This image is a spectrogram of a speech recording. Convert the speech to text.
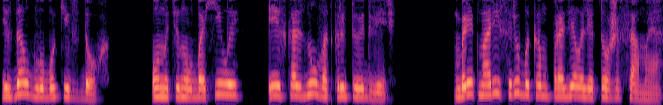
издал глубокий вздох. Он натянул бахилы и скользнул в открытую дверь. Брит Мари с Рюбеком проделали то же самое.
